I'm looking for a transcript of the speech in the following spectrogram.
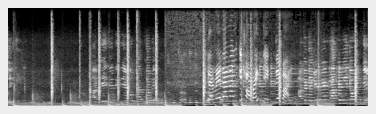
সেই জন্য আর এই যে দিদি এখন ভাত খাবে? ক্যামেরাম্যানকে সবাই দেখতে পায়। আগে ক্যামেরাম্যান ভাত নিয়ে যাও ওকে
